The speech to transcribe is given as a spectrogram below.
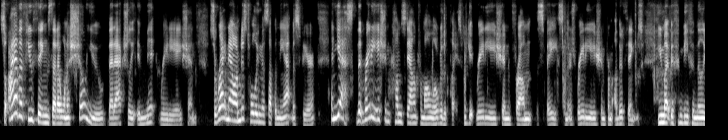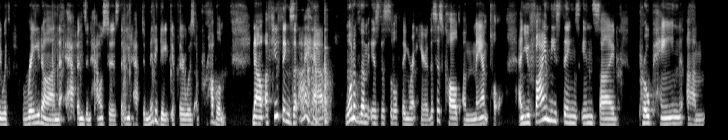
So I have a few things that I want to show you that actually emit radiation. So right now I'm just holding this up in the atmosphere. And yes, the radiation comes down from all over the place. We get radiation from space and there's radiation from other things. You might be familiar with radon that happens in houses that you'd have to mitigate if there was a problem. Now, a few things that I have one of them is this little thing right here. This is called a mantle. And you find these things inside propane um,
